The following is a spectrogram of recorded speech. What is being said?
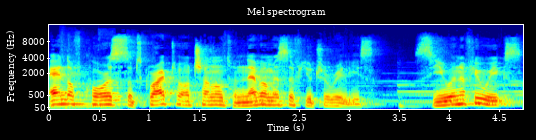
and of course subscribe to our channel to never miss a future release. See you in a few weeks.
